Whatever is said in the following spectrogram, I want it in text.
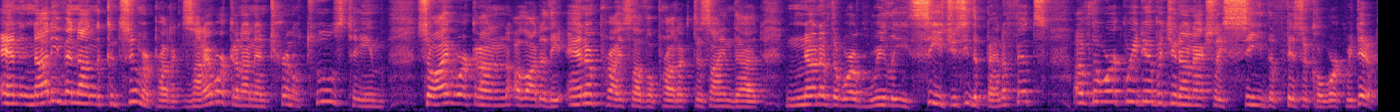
and not even on the consumer product design. I work on an internal tools team. So I work on a lot of the enterprise level product design that none of the world really sees. You see the benefits of the work we do, but you don't actually see the physical work we do.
